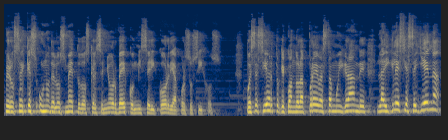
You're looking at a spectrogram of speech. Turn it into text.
pero sé que es uno de los métodos que el Señor ve con misericordia por sus hijos. Pues es cierto que cuando la prueba está muy grande, la iglesia se llena,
